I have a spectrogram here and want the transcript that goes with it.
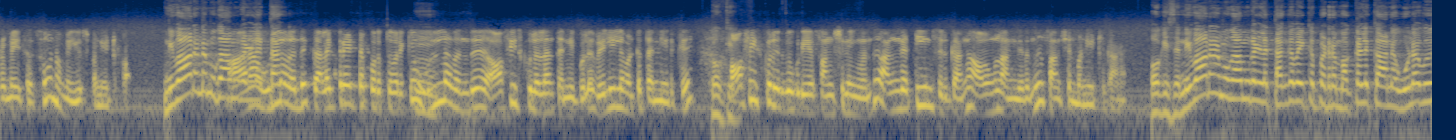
ப்ரிமைசஸும் நம்ம யூஸ் பண்ணிட்டு இருக்கோம். நிவாரண தங்- வந்து கலெக்டரேட்டை பொறுத்த வரைக்கும் உள்ள வந்து ஆபீஸ்குள்ள எல்லாம் தண்ணி போல வெளியில மட்டும் தண்ணி இருக்கு. Okay. ஆபீஸ்குள்ள இருக்கக்கூடிய ஃபங்க்ஷனிங் வந்து அங்க டீம்ஸ் இருக்காங்க அவங்களும் அங்க இருந்து ஃபங்க்ஷன் பண்ணிட்டு இருக்காங்க ஓகே சார் நிவாரண முகாம்கள்ல தங்க வைக்கப்படுற மக்களுக்கான உணவு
